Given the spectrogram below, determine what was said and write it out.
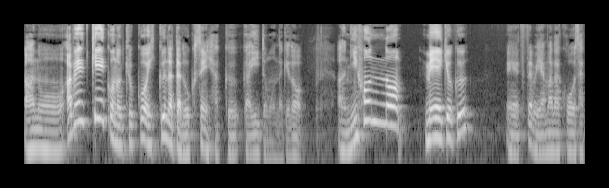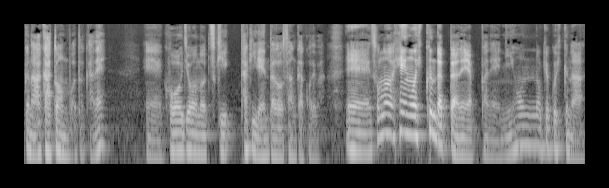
あの、安倍恵子の曲を弾くんだったら6100がいいと思うんだけど、あ、日本の名曲、えー、例えば山田耕作の赤とんぼとかね、えー、工場の月、滝蓮太郎さんか、これは。えー、その辺を弾くんだったらね、やっぱね、日本の曲弾くのは、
